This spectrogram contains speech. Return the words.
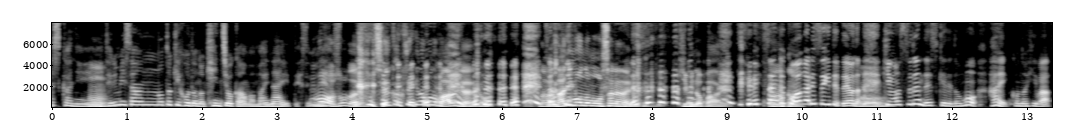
確かに、うん、てるみさんの時ほどの緊張感はあまりないですよね。まあそうだね。性格的なものもあるんじゃないの？なんか何者も押されないみたいな。君の場合。さんが怖がりすぎてたような気もするんですけれども、うん、はいこの日は、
